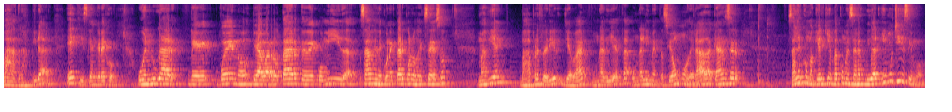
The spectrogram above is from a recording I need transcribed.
vas a transpirar, X cangrejo, o en lugar de, bueno, de abarrotarte de comida, sabes, de conectar con los excesos, más bien vas a preferir llevar una dieta, una alimentación moderada, cáncer, Sales como aquel quien va a comenzar a cuidar y muchísimo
